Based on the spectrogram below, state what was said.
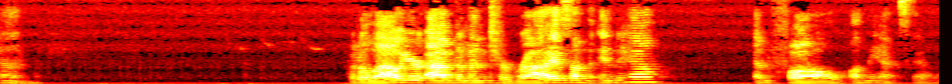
10. But allow your abdomen to rise on the inhale and fall on the exhale.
